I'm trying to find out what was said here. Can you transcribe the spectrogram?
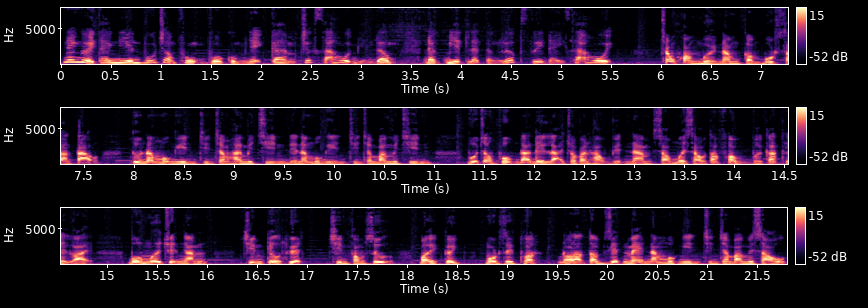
nên người thanh niên Vũ Trọng Phụng vô cùng nhạy cảm trước xã hội biến động, đặc biệt là tầng lớp dưới đáy xã hội. Trong khoảng 10 năm cầm bút sáng tạo, từ năm 1929 đến năm 1939, Vũ Trọng Phụng đã để lại cho văn học Việt Nam 66 tác phẩm với các thể loại 40 truyện ngắn, 9 tiểu thuyết, 9 phóng sự, 7 kịch, một dịch thuật, đó là tập Giết mẹ năm 1936,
